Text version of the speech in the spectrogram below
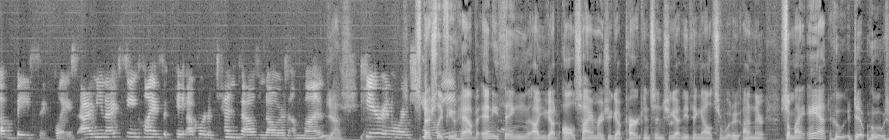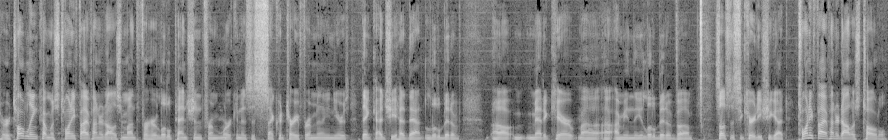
a basic place. I mean, I've seen clients that pay upward of ten thousand dollars a month Yes. here in Orange Especially if you have anything, uh, you got Alzheimer's, you got Parkinson's, you got anything else on there. So my aunt, who did, who her total income was twenty five hundred dollars a month for her little pension from working as a secretary for a million years. Thank God she had that. Little bit of uh, Medicare. Uh, uh, I mean, the little bit of uh, Social Security she got. Twenty five hundred dollars total.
